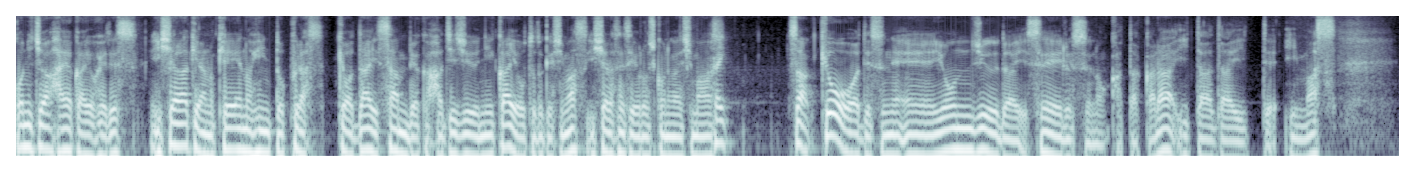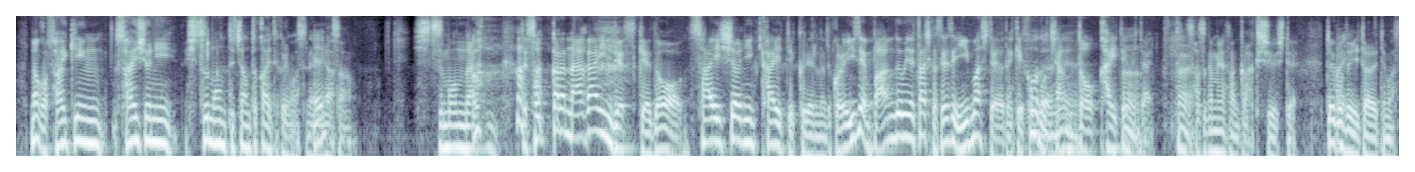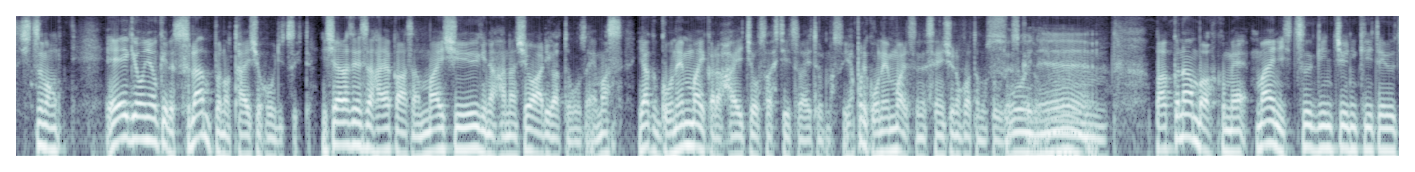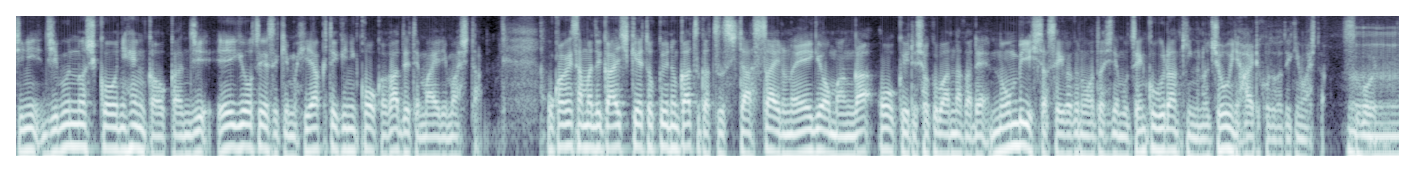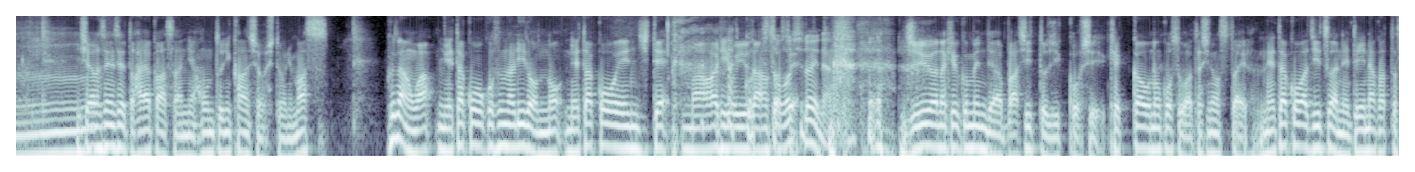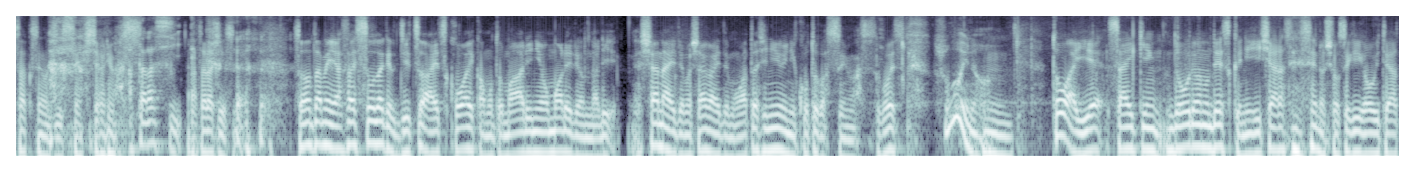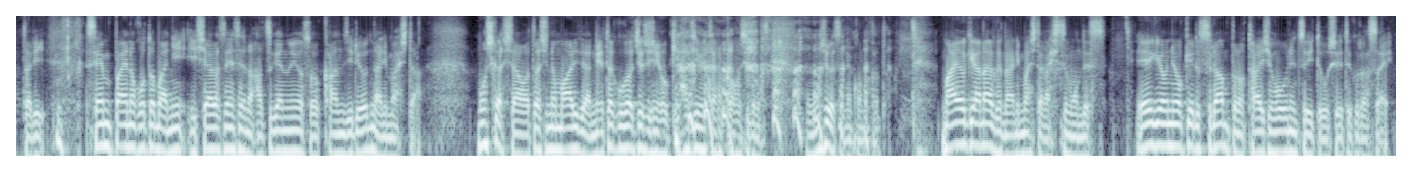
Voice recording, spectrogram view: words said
こんにちは、早川洋平です。石原明の経営のヒントプラス。今日は第382回お届けします。石原先生よろしくお願いします。はいさあ、今日はですね、えー40代セールスの方からいただいています。なんか最近、最初に質問ってちゃんと書いてくれますね、え？皆さん。質問な、で、そっから長いんですけど、最初に書いてくれるので、これ以前番組で確か先生言いましたよね。結構もうちゃんと書いてみたいさすが皆さん学習して。ということでいただいてます。質問。営業におけるスランプの対処法について。石原先生、早川さん、毎週有意義な話をありがとうございます。約5年前から拝聴させていただいております。やっぱり5年前ですね。先週の方もそうですけど。ねうんバックナンバーを含め、毎日通勤中に聞いているうちに自分の思考に変化を感じ、営業成績も飛躍的に効果が出てまいりました。おかげさまで外資系得意のガツガツしたスタイルの営業マンが多くいる職場の中で、のんびりした性格の私でも全国ランキングの上位に入ることができました。すごい。石原先生と早川さんには本当に感謝をしております。普段はネタ子を起こすな理論のネタ子を演じて周りを油断させ 重要な局面ではバシッと実行し結果を残す私のスタイル。ネタ子は実は寝ていなかった作戦を実践しております。新しい。新しいですね。そのため優しそうだけど実はあいつ怖いかもと周りに思われるようになり社内でも社外でも私に優位にことが進みます。すごいですね。すごいな、うんとはいえ最近同僚のデスクに石原先生の書籍が置いてあったり 先輩の言葉に石原先生の発言の要素を感じるようになりました。もしかしたら私の周りではネタ子が徐々に起き始めたのかもしれません。面白いですねこの方。前置きは長くなりましたが質問です。営業におけるスランプの対処法について教えてください。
